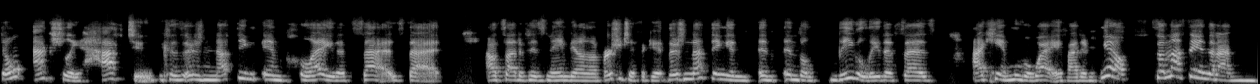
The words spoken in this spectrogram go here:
don't actually have to because there's nothing in play that says that outside of his name being on the birth certificate, there's nothing in, in, in the legally that says I can't move away if I didn't, you know. So I'm not saying that I'm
